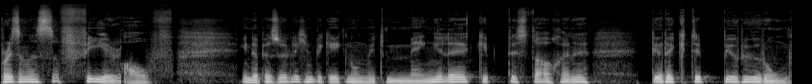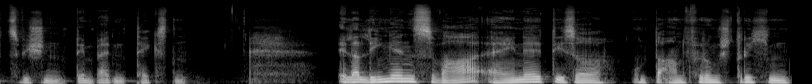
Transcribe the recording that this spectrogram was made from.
Prisoners of Fear auf. In der persönlichen Begegnung mit Mengele gibt es da auch eine direkte Berührung zwischen den beiden Texten. Ella Lingens war eine dieser unter Anführungsstrichen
